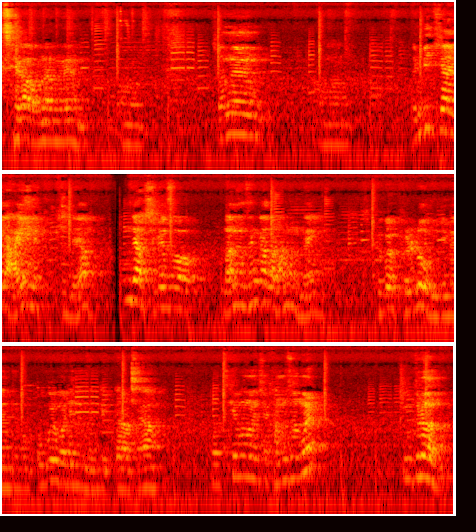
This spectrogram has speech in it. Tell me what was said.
제가 원하는 어, 저는 어, MBTI가 INFP인데요. 혼자 집에서 많은 생각을 하는데 그걸 글로 옮기면 좀 오글거리는 면도 있더라고요. 어떻게 보면 제 감성을 좀 그런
